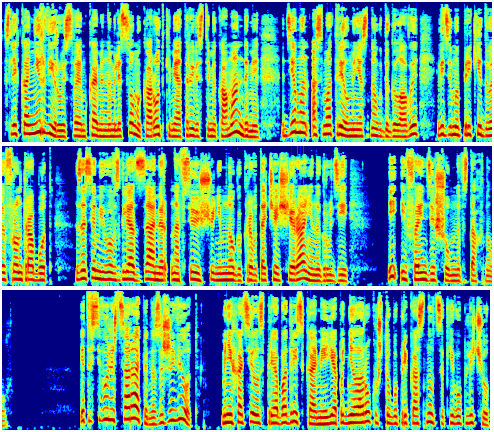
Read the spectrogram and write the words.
Слегка нервируя своим каменным лицом и короткими отрывистыми командами, демон осмотрел меня с ног до головы, видимо, прикидывая фронт работ. Затем его взгляд замер на все еще немного кровоточащей ране на груди, и Эфенди шумно вздохнул. «Это всего лишь царапина, заживет!» Мне хотелось приободрить Ками, и я подняла руку, чтобы прикоснуться к его плечу,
